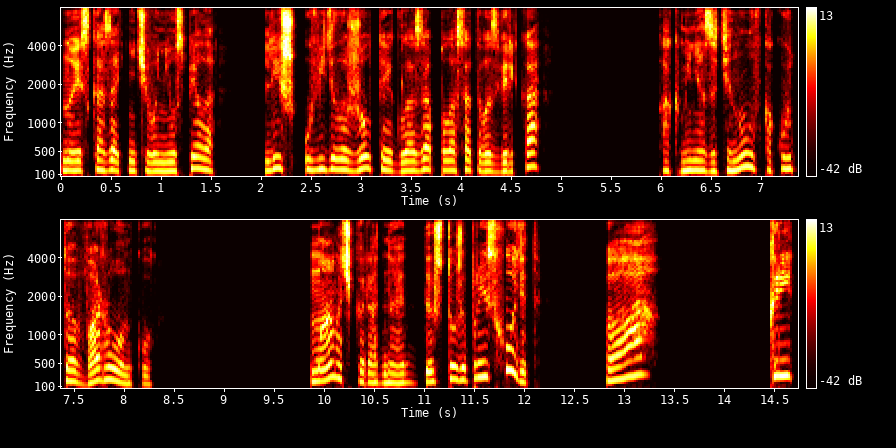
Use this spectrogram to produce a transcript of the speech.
но и сказать ничего не успела, лишь увидела желтые глаза полосатого зверька, как меня затянуло в какую-то воронку. «Мамочка родная, да что же происходит? а Крик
